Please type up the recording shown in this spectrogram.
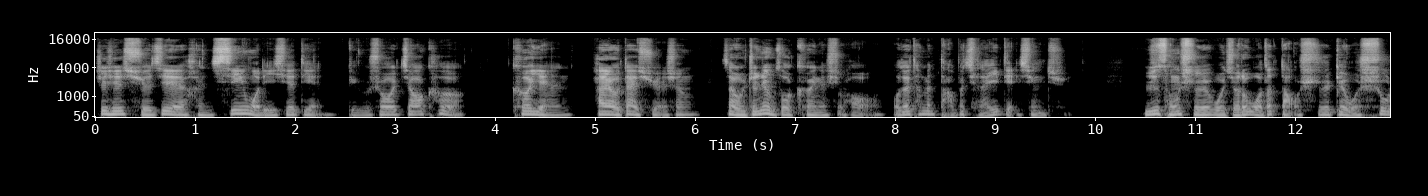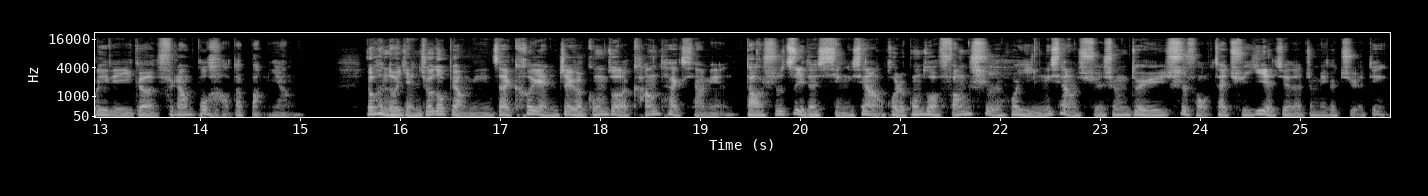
这些学界很吸引我的一些点，比如说教课、科研，还有带学生。在我真正做科研的时候，我对他们打不起来一点兴趣。与此同时，我觉得我的导师给我树立了一个非常不好的榜样。有很多研究都表明，在科研这个工作的 context 下面，导师自己的形象或者工作方式会影响学生对于是否再去业界的这么一个决定。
